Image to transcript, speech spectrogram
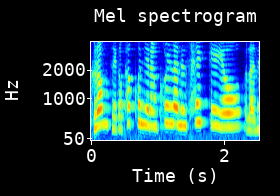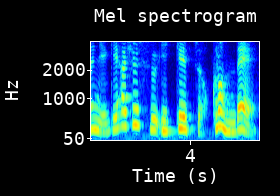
그럼 제가 팝콘이랑 콜라는 살게요 라는 얘기 하실 수 있겠죠. 그런데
